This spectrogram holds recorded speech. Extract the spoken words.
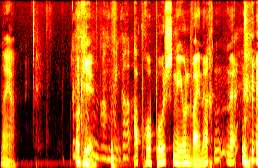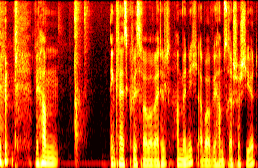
Naja. Okay. Oh mein Gott. Apropos Schnee und Weihnachten, ne? wir haben ein kleines Quiz vorbereitet. Haben wir nicht, aber wir haben es recherchiert.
